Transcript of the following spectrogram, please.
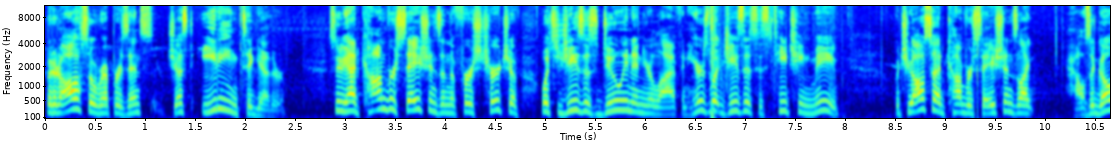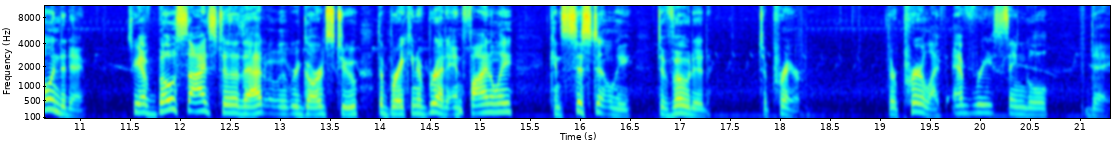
But it also represents just eating together. So you had conversations in the first church of what's Jesus doing in your life, and here's what Jesus is teaching me. But you also had conversations like, how's it going today? So you have both sides to that with regards to the breaking of bread. And finally, consistently devoted to prayer. Their prayer life every single day.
